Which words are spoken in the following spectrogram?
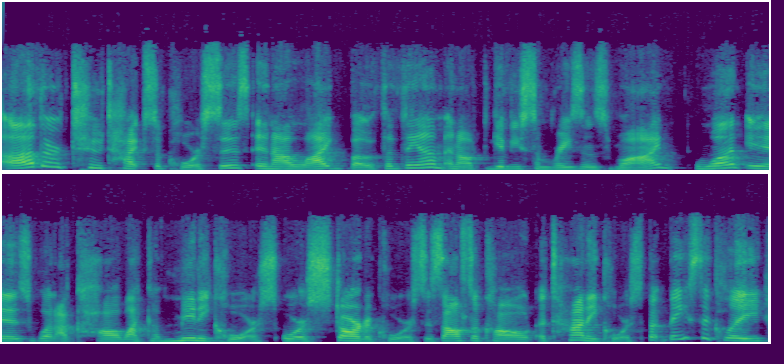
other two types of courses and i like both of them and i'll give you some reasons why. One is what i call like a mini course or a starter course. It's also called a tiny course but basically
